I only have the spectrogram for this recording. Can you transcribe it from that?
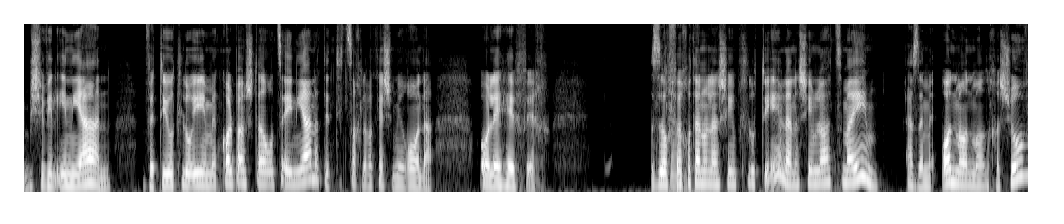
בשביל עניין, ותהיו תלויים, כל פעם שאתה רוצה עניין, אתה תצטרך לבקש מרונה, או להפך. זה הופך כן. אותנו לאנשים תלותיים, לאנשים לא עצמאיים. אז זה מאוד מאוד מאוד חשוב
